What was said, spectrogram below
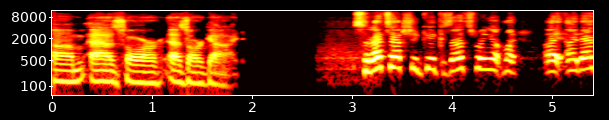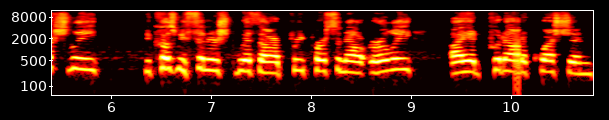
Um, as our as our guide. so that's actually good because that's bringing up my, I, I'd actually, because we finished with our pre-personnel early, I had put out a question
